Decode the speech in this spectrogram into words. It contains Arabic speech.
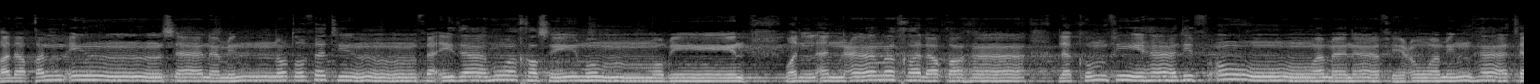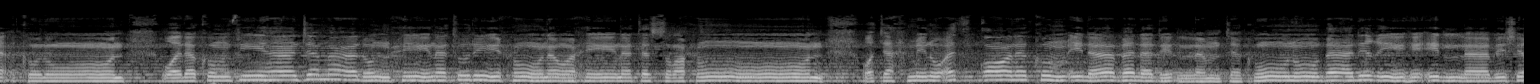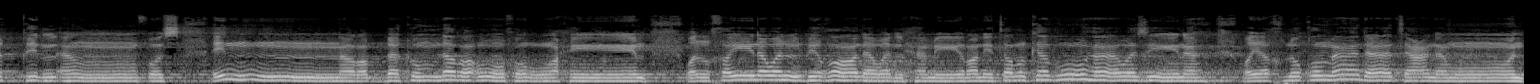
خلق الإنسان من نطفة فإذا هو خصيم مبين والأنعام خلقها لكم فيها دفء ومنافع ومنها تأكلون ولكم فيها جمال حين تريحون وحين تسرحون وتحمل أثقالكم إلى بلد لم تكونوا بالغيه إلا بشق الأنفس إن ربكم لرؤوف رحيم والخيل والبغال والحمير لتركبوها وزينة ويخلق ما لا تعلمون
